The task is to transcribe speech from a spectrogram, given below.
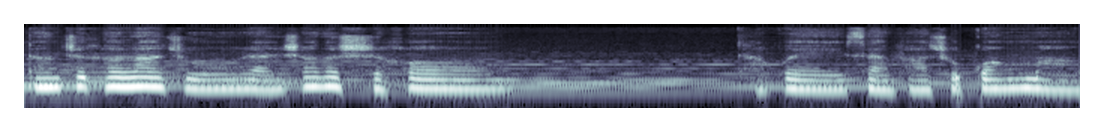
当这颗蜡烛燃烧的时候，它会散发出光芒。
